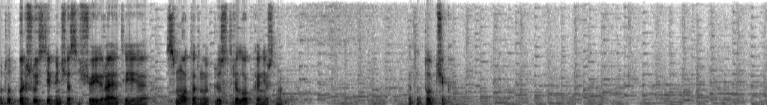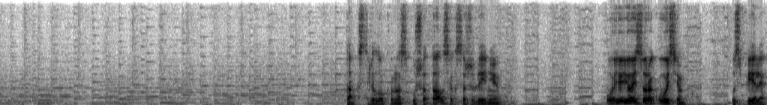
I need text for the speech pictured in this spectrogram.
Ну, тут большую степень сейчас еще играет и смотр, ну, плюс стрелок, конечно. Это топчик. Так, стрелок у нас ушатался, к сожалению. Ой-ой-ой, 48. Успели.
